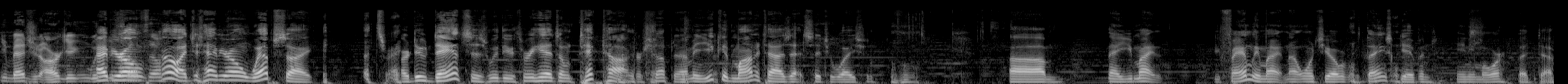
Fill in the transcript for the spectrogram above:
you imagine arguing with have your own. yourself, though? No, I just have your own website. That's right. or do dances with your three heads on TikTok or something. I mean, you could monetize that situation. Um, now you might, your family might not want you over for Thanksgiving anymore. But uh,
